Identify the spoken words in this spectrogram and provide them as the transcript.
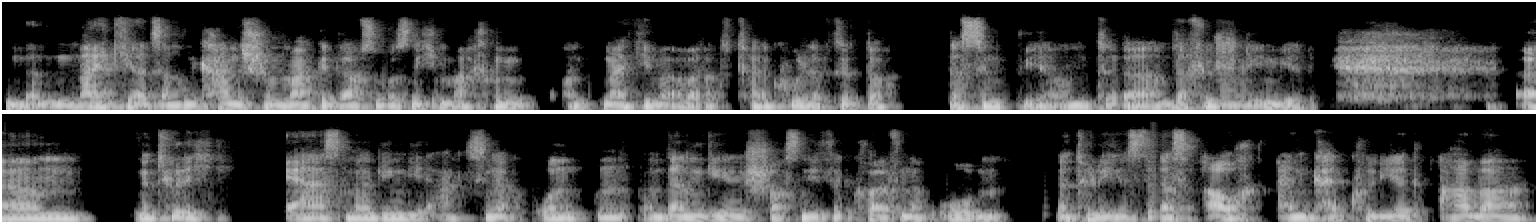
Nike als amerikanische Marke darf sowas nicht machen. Und Nike war aber total cool, hat gesagt, doch, das sind wir und äh, dafür mhm. stehen wir. Ähm, natürlich, erstmal ging die Aktie nach unten und dann schossen die Verkäufe nach oben. Natürlich ist das auch einkalkuliert, aber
